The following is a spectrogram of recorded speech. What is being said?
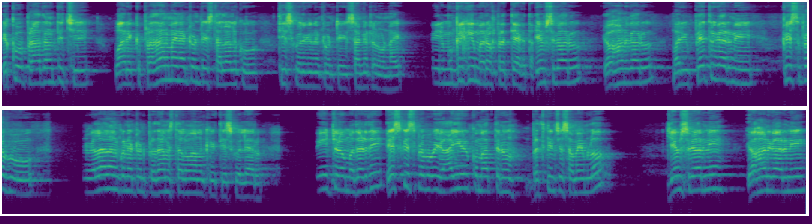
ఎక్కువ ప్రాధాన్యత ఇచ్చి వారి యొక్క ప్రధానమైనటువంటి స్థలాలకు తీసుకెళ్ళినటువంటి సంఘటనలు ఉన్నాయి. వీరి ముగ్గురికి మరో ప్రత్యేకత. జేమ్స్ గారు యోహాన్ గారు మరియు పేతృ గారిని క్రీస్తు ప్రభువు వెళ్ళాలనుకున్నటువంటి ప్రధాన స్థలానికి తీసుకువెళ్ళారు. వీటిలో మొదటిది యేసుక్రీస్తు ప్రభు ఆయుర్ కుమార్తెను బ్రతికించే సమయంలో జేమ్స్ గారిని యోహాన్ గారిని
